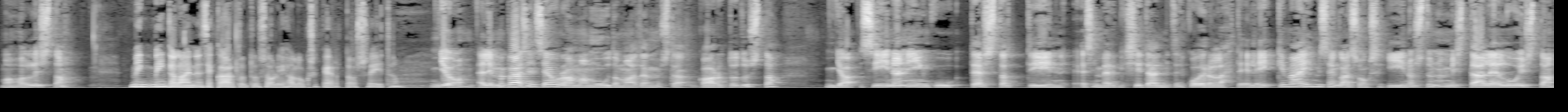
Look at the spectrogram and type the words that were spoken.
mahdollista. Minkälainen se kartoitus oli? Haluatko kertoa siitä? Joo, eli mä pääsin seuraamaan muutamaa tämmöistä kartoitusta. Ja siinä niin kuin testattiin esimerkiksi sitä, että miten koira lähtee leikkimään ihmisen kanssa, onko se kiinnostunut mistään leluista.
